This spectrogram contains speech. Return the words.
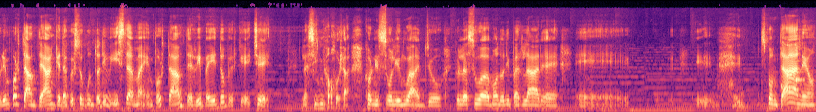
Libro importante anche da questo punto di vista, ma è importante, ripeto, perché c'è la signora con il suo linguaggio, con il suo modo di parlare eh, eh, spontaneo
